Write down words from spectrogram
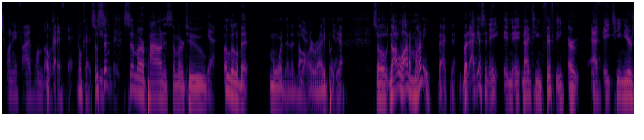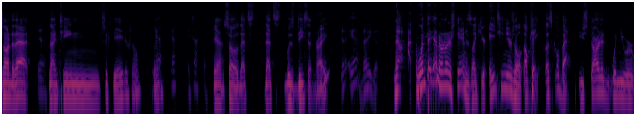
twenty five, one dollar Okay. fifty. Okay, so sim- similar pound is similar to Yeah. a little bit more than a dollar, right? But yeah. Yeah. So not a lot of money back then. But I guess in eight in eight, 1950 or add 18 years onto that, Yeah. 1968 or so. Yeah, yeah, exactly. yeah. So that's that's was decent, right? Yeah, yeah, very good. Now, one thing I don't understand is like you're 18 years old. Okay, let's go back. You started when you were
